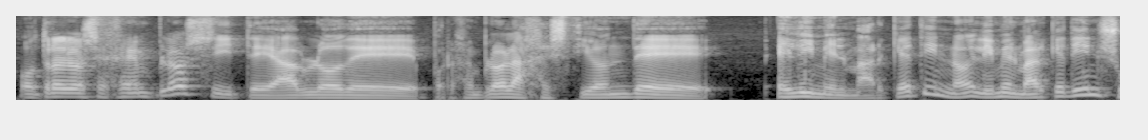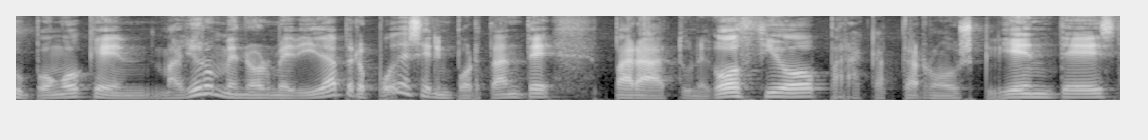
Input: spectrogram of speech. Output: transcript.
Otro de los ejemplos, si te hablo de, por ejemplo, la gestión de el email marketing, ¿no? El email marketing supongo que en mayor o menor medida, pero puede ser importante para tu negocio, para captar nuevos clientes,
